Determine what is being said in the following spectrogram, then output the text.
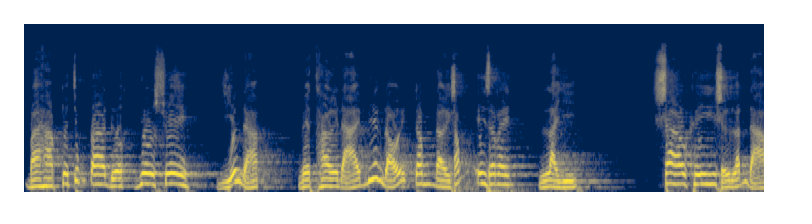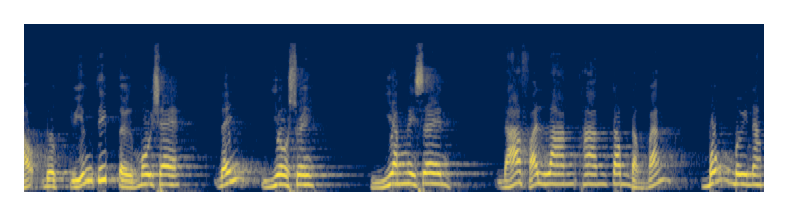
bài học cho chúng ta được Joshua diễn đạt về thời đại biến đổi trong đời sống Israel là gì? Sau khi sự lãnh đạo được chuyển tiếp từ Môi-se đến Joshua, dân Israel đã phải lang thang trong đồng vắng 40 năm.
